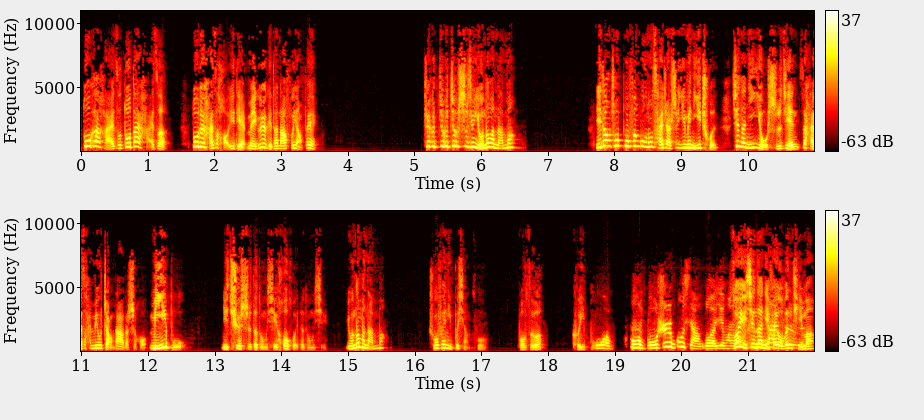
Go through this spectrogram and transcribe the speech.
多看孩子，多带孩子，多对孩子好一点，每个月给他拿抚养费。这个这个这个事情有那么难吗？你当初不分共同财产是因为你蠢，现在你有时间，在孩子还没有长大的时候弥补你缺失的东西、后悔的东西，有那么难吗？除非你不想做，否则可以补。我我不是不想做，因为所以现在你还有问题吗？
